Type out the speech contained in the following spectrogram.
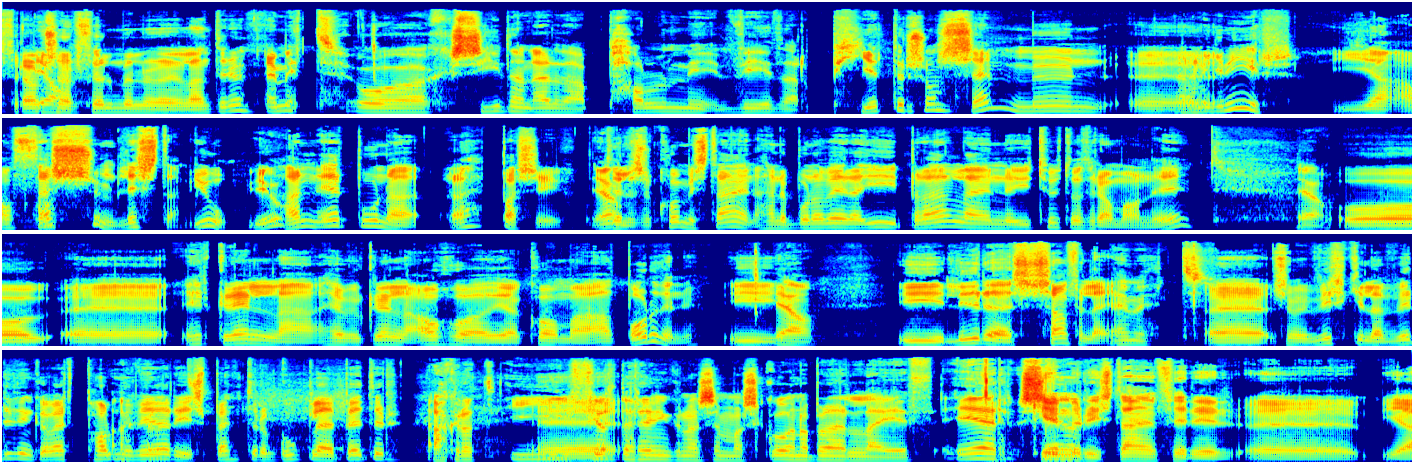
frálsar fjölmjölunar í landinu emitt. Og síðan er það Pálmi Viðar Pétursson. sem mun Er já, á þessum lista jú, Jú. hann er búin að uppa sig Já. til þess að koma í staðin hann er búin að vera í bræðlæginu í 23 mánuði Já. og uh, er greinlega, hefur greinlega áhugaði að koma að borðinu í, í líðræðis samfélagi uh, sem er virkilega virðingavert Pálmi Akkurat. Viðar, ég er spenntur að googlaði betur Akkurat í Eh, fjöldarhefinguna sem að skoðanabræðarlægið er kemur í staðin fyrir uh, já,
